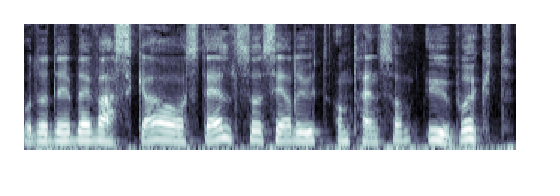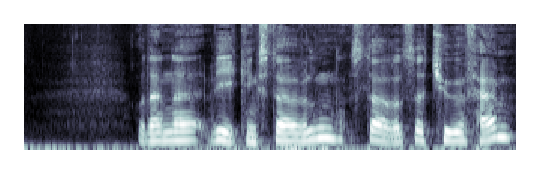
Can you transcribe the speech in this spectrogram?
Og da det ble vaska og stelt, så ser det ut omtrent som ubrukt. Og denne vikingstøvelen, størrelse 25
